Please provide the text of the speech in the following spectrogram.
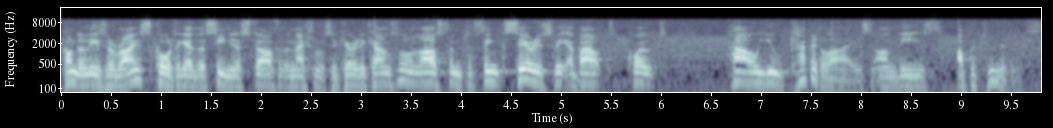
Condoleezza Rice called together senior staff at the National Security Council and asked them to think seriously about, quote, how you capitalized on these opportunities.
